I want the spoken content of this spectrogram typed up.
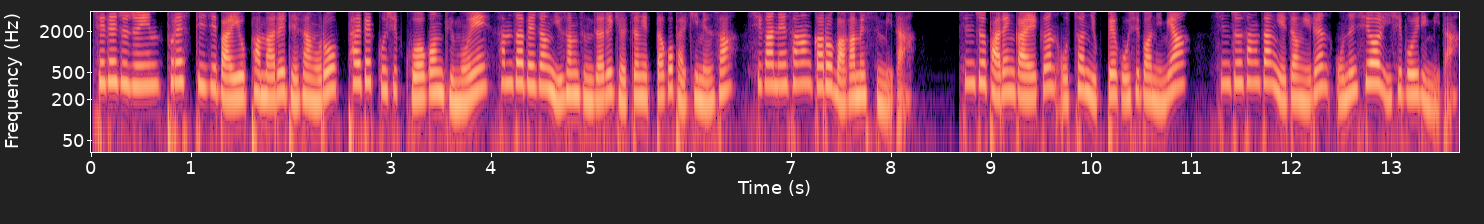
최대 주주인 프레스티지 바이오파마를 대상으로 899억 원 규모의 3자 배정 유상 증자를 결정했다고 밝히면서 시간의 상한가로 마감했습니다. 신주 발행 가액은 5,650원이며 신주 상장 예정일은 오는 10월 25일입니다.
